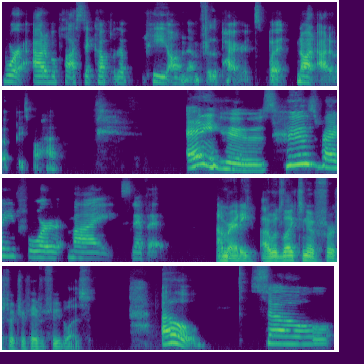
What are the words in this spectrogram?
were out of a plastic cup with a P on them for the Pirates, but not out of a baseball hat. Anywho's, who's ready for my snippet? I'm ready. I would like to know first what your favorite food was. Oh, so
